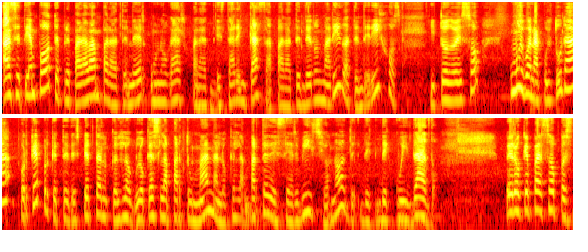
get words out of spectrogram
hace tiempo te preparaban para tener un hogar, para estar en casa, para atender un marido, atender hijos y todo eso. Muy buena cultura, ¿por qué? Porque te despierta lo que es, lo, que es la parte humana, lo que es la parte de servicio, ¿no? De, de cuidado. Pero ¿qué pasó? Pues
